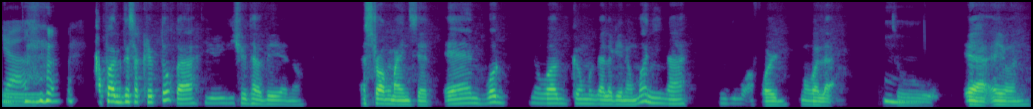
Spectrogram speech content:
So, Yeah. kapag nasa crypto ka, you really should have a ano, a strong mindset and 'wag na 'wag kang maglalagay ng money na hindi mo afford mawala. So, Mhm. yeah, ayun.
